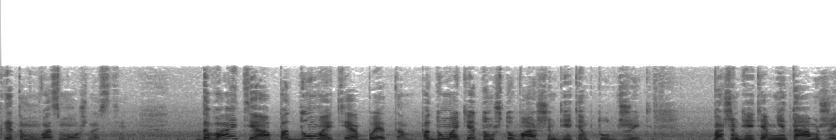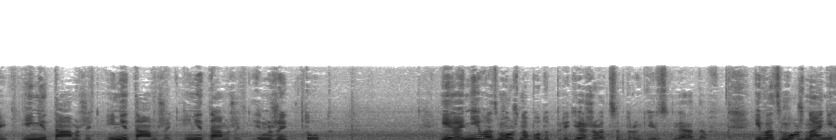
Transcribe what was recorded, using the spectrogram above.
к этому возможности. Давайте, а, подумайте об этом. Подумайте о том, что вашим детям тут жить. Вашим детям не там жить, и не там жить, и не там жить, и не там жить. Им жить тут. И они, возможно, будут придерживаться других взглядов. И, возможно, они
